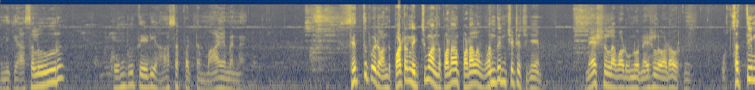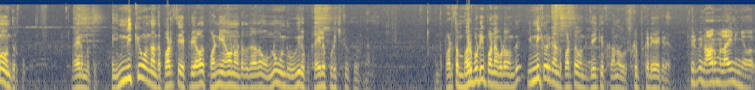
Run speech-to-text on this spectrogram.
இன்னைக்கு அசலூர் கொம்பு தேடி ஆசைப்பட்ட மாயம் என்ன? செத்து போயிடும். அந்த படம் நிச்சயமாக அந்த படம் படம்லாம் வந்துருச்சுட்டு வச்சுக்கேன் நேஷ்னல் அவார்டு இன்னொரு நேஷ்னல் அவார்டாக இருக்கும். சத்தியமாக வந்திருக்கும். வைரமுத்துக்கு. இன்றைக்கும் வந்து அந்த படத்தை எப்படியாவது பண்ணி ஆகணுன்றதுக்காக தான் இன்னும் வந்து உயிரை கையில் பிடிச்சிட்டு இருக்காங்க அந்த படத்தை மறுபடியும் பண்ண கூட வந்து இன்றைக்கி வரைக்கும் அந்த படத்தை வந்து ஜெயிக்கிறதுக்கான ஒரு ஸ்கிரிப்ட் கிடையவே கிடையாது. திருப்பி நார்மலாகி நீங்கள்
